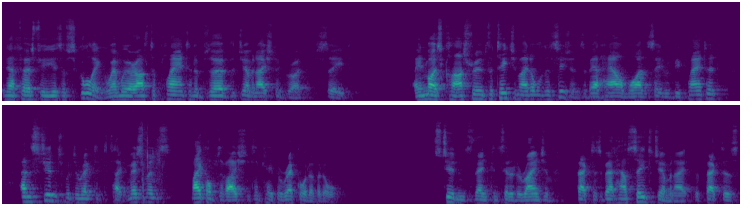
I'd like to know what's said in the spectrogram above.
in our first few years of schooling when we were asked to plant and observe the germination and growth of seed. In most classrooms, the teacher made all the decisions about how and why the seed would be planted, and the students were directed to take measurements, make observations, and keep a record of it all. Students then considered a range of factors about how seeds germinate, the factors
